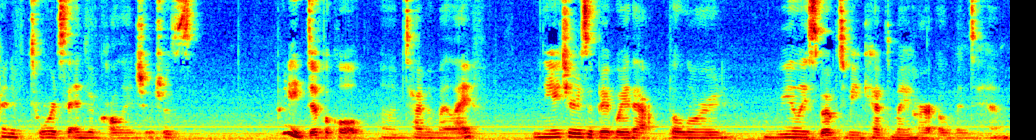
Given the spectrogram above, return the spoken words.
kind of towards the end of college, which was a pretty difficult um, time in my life. Nature is a big way that the Lord really spoke to me, kept my heart open to Him.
